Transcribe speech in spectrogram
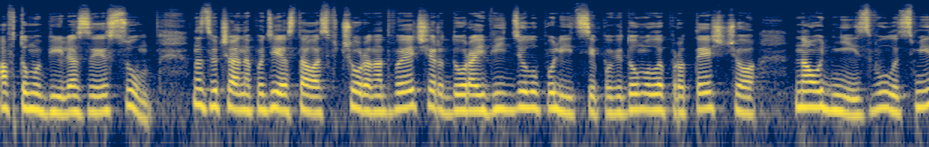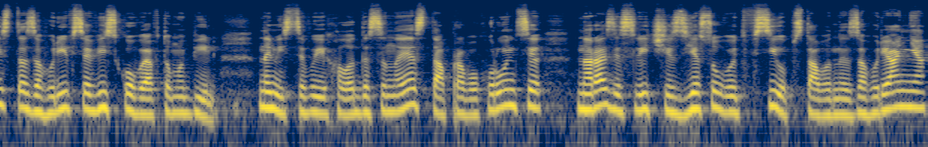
автомобіля ЗСУ. Надзвичайна подія сталася вчора надвечір. До райвідділу поліції повідомили про те, що на одній з вулиць міста загорівся військовий автомобіль. На місце виїхали ДСНС та правоохоронці. Наразі слідчі з'ясовують всі обставини загоряння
